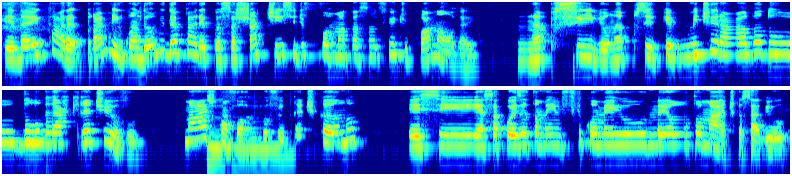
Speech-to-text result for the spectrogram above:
E daí, cara, para mim, quando eu me deparei com essa chatice de formatação, eu fiquei tipo, ah, não, velho. Não é possível, não é possível, porque me tirava do, do lugar criativo. Mas conforme eu fui uhum. praticando, esse essa coisa também ficou meio meio automática, sabe? O,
